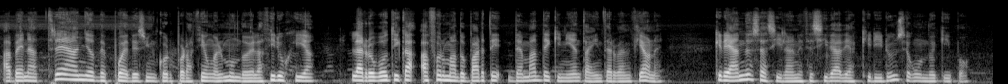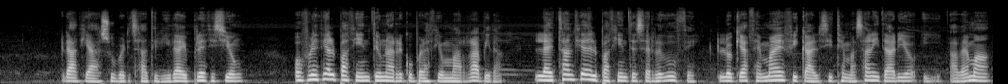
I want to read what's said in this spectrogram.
Apenas tres años después de su incorporación al mundo de la cirugía, la robótica ha formado parte de más de 500 intervenciones, creándose así la necesidad de adquirir un segundo equipo. Gracias a su versatilidad y precisión, ofrece al paciente una recuperación más rápida. La estancia del paciente se reduce, lo que hace más eficaz el sistema sanitario y, además,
